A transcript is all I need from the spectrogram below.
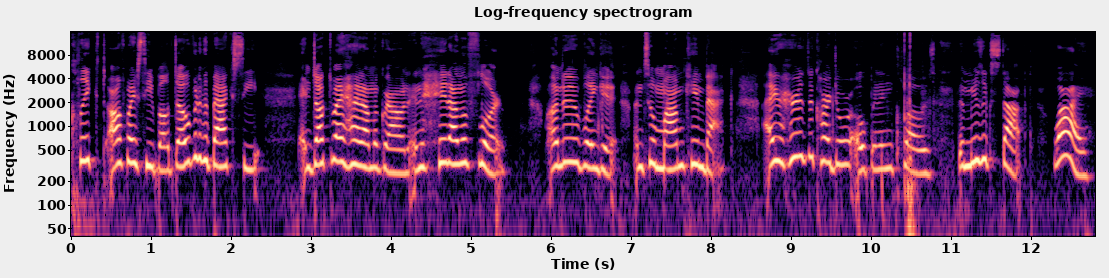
clicked off my seatbelt, dove into the back seat, and ducked my head on the ground and hid on the floor under the blanket until mom came back. I heard the car door open and close. The music stopped. Why?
